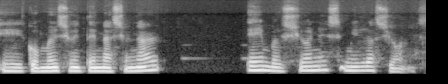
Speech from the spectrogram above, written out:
eh, comercio internacional e inversiones, migraciones.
